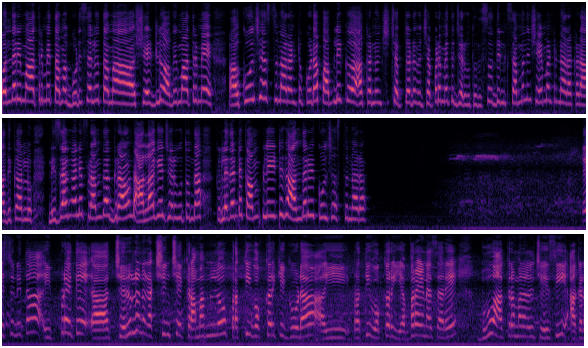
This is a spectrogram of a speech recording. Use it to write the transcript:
కొందరి మాత్రమే తమ గుడిసెలు తమ షెడ్లు అవి మాత్రమే కూల్చేస్తున్నారంటూ కూడా పబ్లిక్ అక్కడ నుంచి చెప్తాడు చెప్పడం అయితే జరుగుతుంది. సో దీనికి సంబంధించి ఏమంటున్నారు అక్కడ అధికారులు? నిజంగానే ఫ్రమ్ ద గ్రౌండ్ అలాగే జరుగుతుందా? లేదంటే కంప్లీట్గా అందరివి కూల్చేస్తున్నారా? ఎస్ సునీత ఇప్పుడైతే చెరువులను రక్షించే క్రమంలో ప్రతి ఒక్కరికి కూడా ఈ ప్రతి ఒక్కరు ఎవరైనా సరే భూ ఆక్రమణలు చేసి అక్కడ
